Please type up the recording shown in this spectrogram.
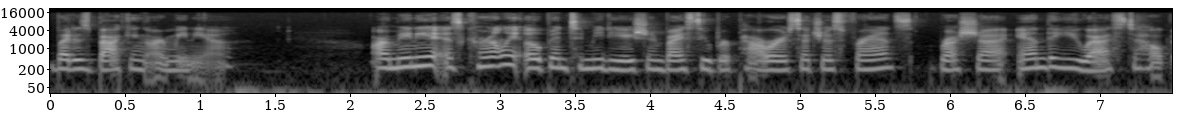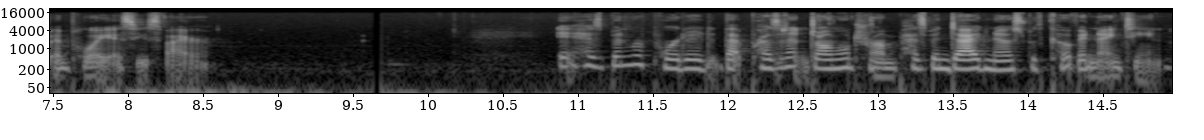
but is backing Armenia. Armenia is currently open to mediation by superpowers such as France, Russia, and the US to help employ a ceasefire. It has been reported that President Donald Trump has been diagnosed with COVID 19.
